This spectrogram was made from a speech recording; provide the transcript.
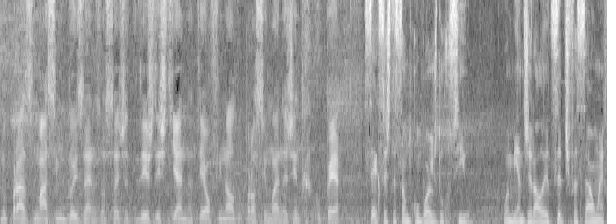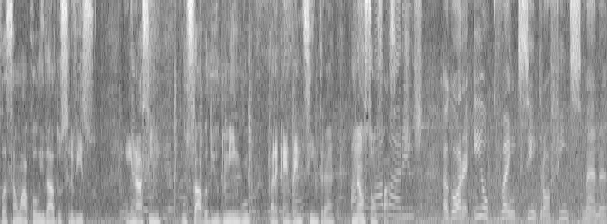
no prazo máximo de dois anos, ou seja, desde este ano até ao final do próximo ano, a gente recupere. Segue-se a estação de comboios do Rocio. O ambiente geral é de satisfação em relação à qualidade do serviço. Ainda assim, o sábado e o domingo, para quem vem de Sintra, não são fáceis. Agora, eu que venho de Sintra ao fim de semana,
